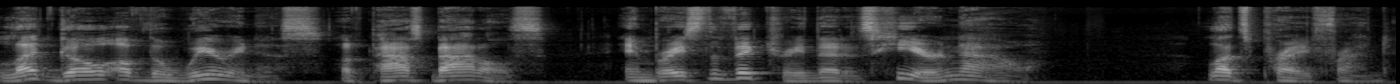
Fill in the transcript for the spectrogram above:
Let go of the weariness of past battles Embrace the victory that is here now. Let's pray, friend.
